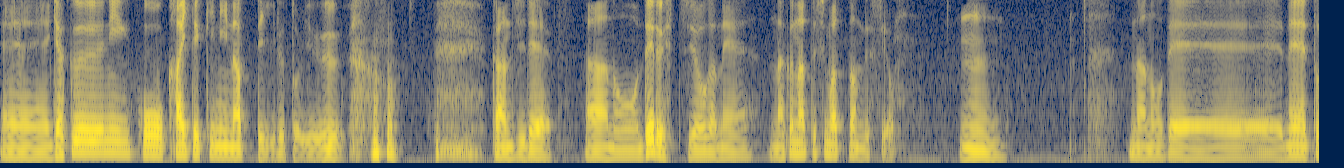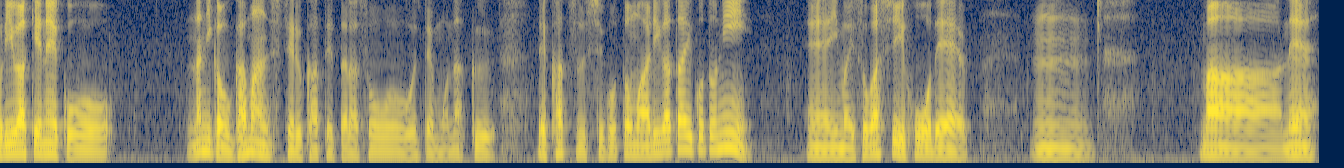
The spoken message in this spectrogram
えー、逆にこう快適になっているという 感じであの出る必要がねなくなってしまったんですよ。うん、なのでねとりわけねこう何かを我慢してるかって言ったらそうでもなくでかつ仕事もありがたいことに、えー、今忙しい方でうん。まあね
